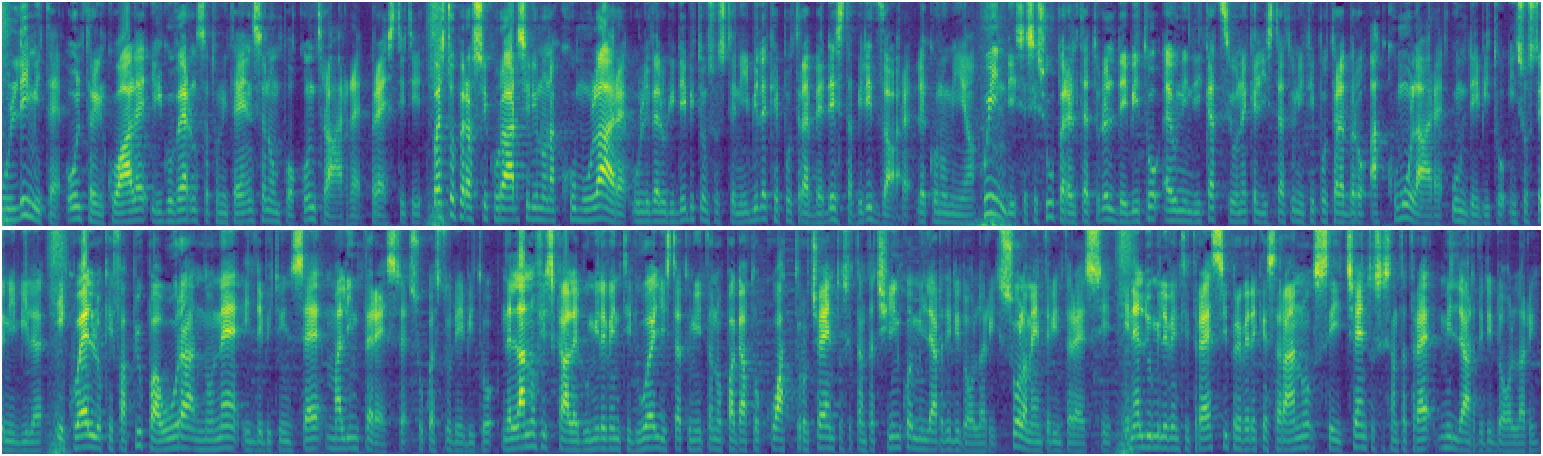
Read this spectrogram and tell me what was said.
un limite oltre il quale il governo statunitense non può contrarre prestiti. Questo per assicurarsi di non accumulare un livello di debito insostenibile che potrebbe destabilizzare l'economia. Quindi se si supera il tetto del debito è un'indicazione che gli Stati Uniti potrebbero accumulare un debito insostenibile e quello che fa più paura non è il debito in sé ma l'interesse su questo debito. Nell'anno fiscale 2022 gli Stati Uniti hanno pagato 475 miliardi di dollari solamente di interessi e nel 2023 si prevede che saranno 663 miliardi di dollari,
